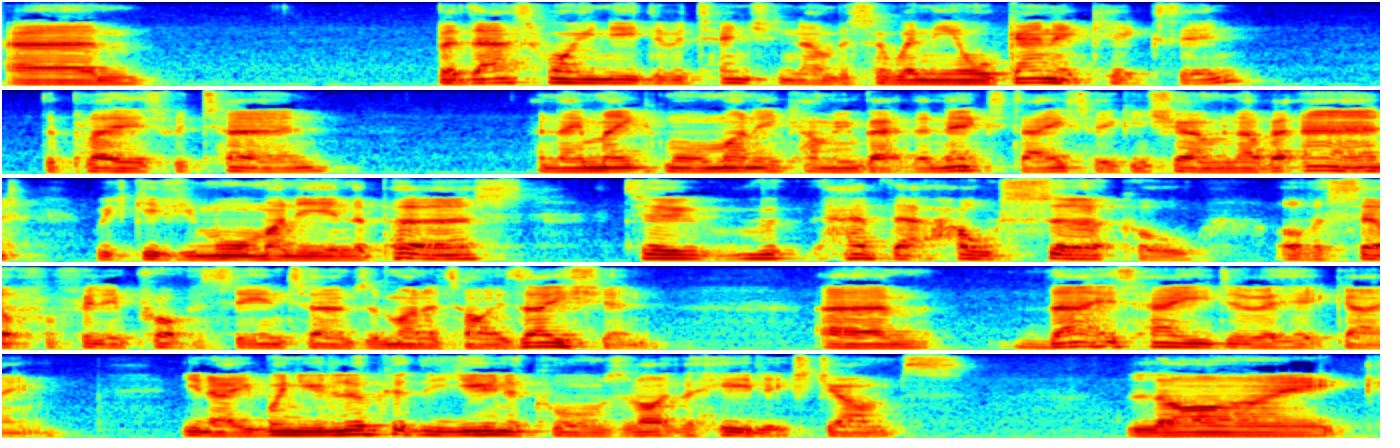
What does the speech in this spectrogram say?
Um, but that's why you need the retention number. So when the organic kicks in, the players return and they make more money coming back the next day. So you can show them another ad, which gives you more money in the purse to have that whole circle of a self fulfilling prophecy in terms of monetization. Um, that is how you do a hit game. You know, when you look at the unicorns like the Helix jumps, like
